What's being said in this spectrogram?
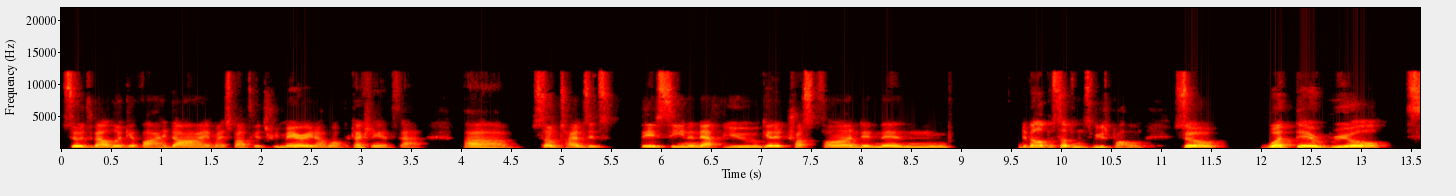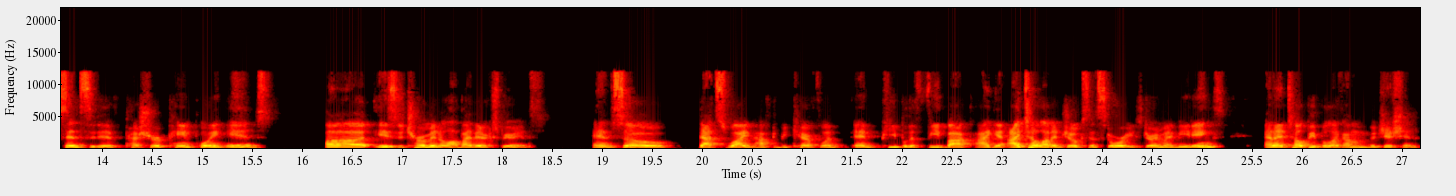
So it's about look, if I die, my spouse gets remarried, I want protection against that. Um, sometimes it's they've seen a nephew get a trust fund and then develop a substance abuse problem. So what their real sensitive pressure pain point is uh, is determined a lot by their experience. And so that's why you have to be careful. And, and people, the feedback I get, I tell a lot of jokes and stories during my meetings. And I tell people like I'm a magician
